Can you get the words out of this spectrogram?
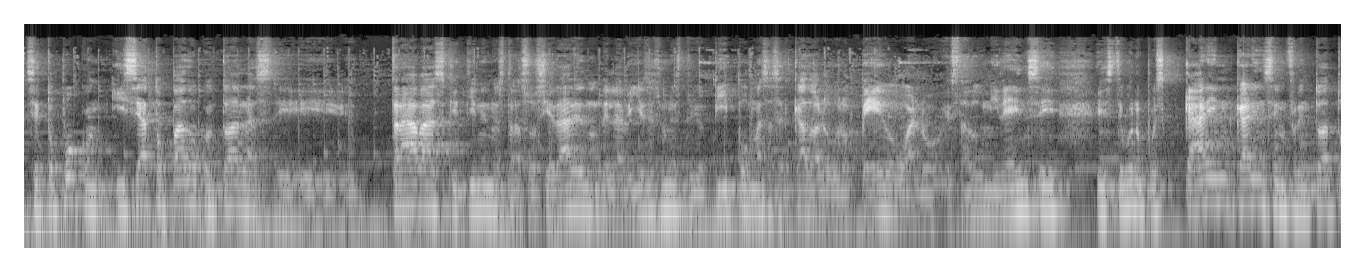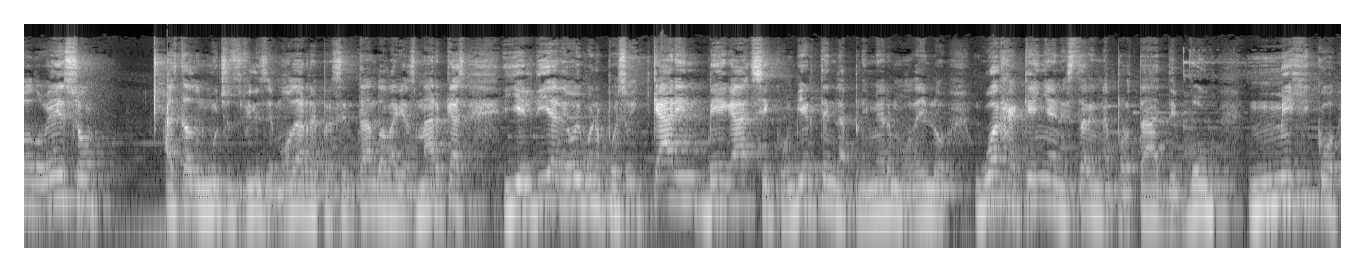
se topó con y se ha topado con todas las... eh, trabas que tiene nuestra sociedad en donde la belleza es un estereotipo más acercado a lo europeo, a lo estadounidense. Este, bueno, pues Karen, Karen se enfrentó a todo eso. Ha estado en muchos desfiles de moda representando a varias marcas y el día de hoy, bueno, pues hoy Karen Vega se convierte en la primer modelo oaxaqueña en estar en la portada de Vogue México,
